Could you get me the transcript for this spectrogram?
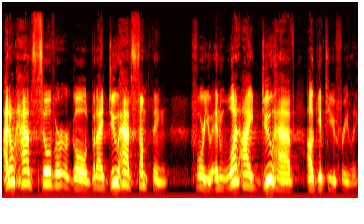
I don't have silver or gold, but I do have something for you. And what I do have, I'll give to you freely.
